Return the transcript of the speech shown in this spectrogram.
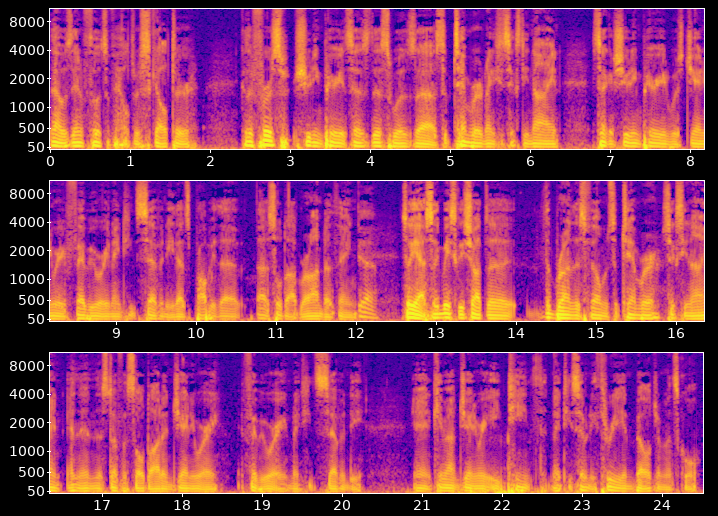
that was the influence of Helter Skelter because the first shooting period says this was uh, September 1969. Second shooting period was January February 1970. That's probably the uh, Soledad Miranda thing. yeah, So yeah, so they basically shot the the brunt of this film in September '69, and then the stuff was sold out in January, February 1970, and it came out January 18th, 1973 in Belgium. That's cool.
